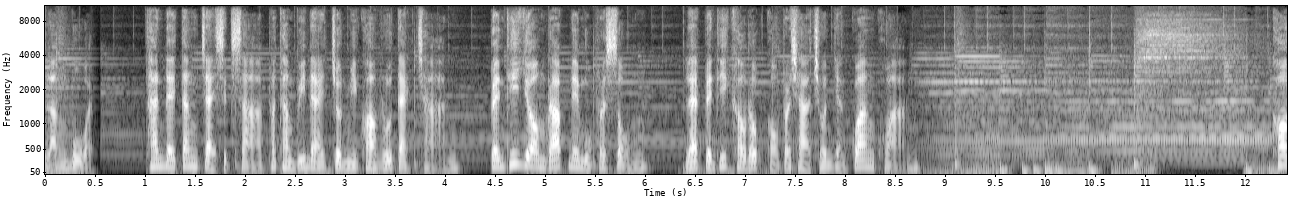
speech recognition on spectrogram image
หลังบวช ท่านได้ตั้งใจศึกษาพระธรรมวินัยจนมีความรู้แตกฉาน เป็นที่ยอมรับในหมู่พระสงฆ์และเป็นที่เคารพของประชาชนอย่างกว้างขวาง ข้อ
